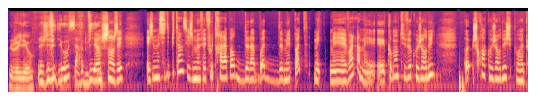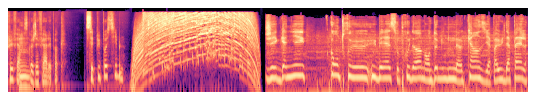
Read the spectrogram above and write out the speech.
le jeu vidéo. Le jeu vidéo, ça a bien changé. Et je me suis dit, putain, si je me fais foutre à la porte de la boîte de mes potes, mais, mais voilà, mais comment tu veux qu'aujourd'hui. Euh, je crois qu'aujourd'hui, je pourrais plus faire ce que j'ai fait à l'époque. C'est plus possible. J'ai gagné contre UBS au Prud'homme en 2015, il n'y a pas eu d'appel,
